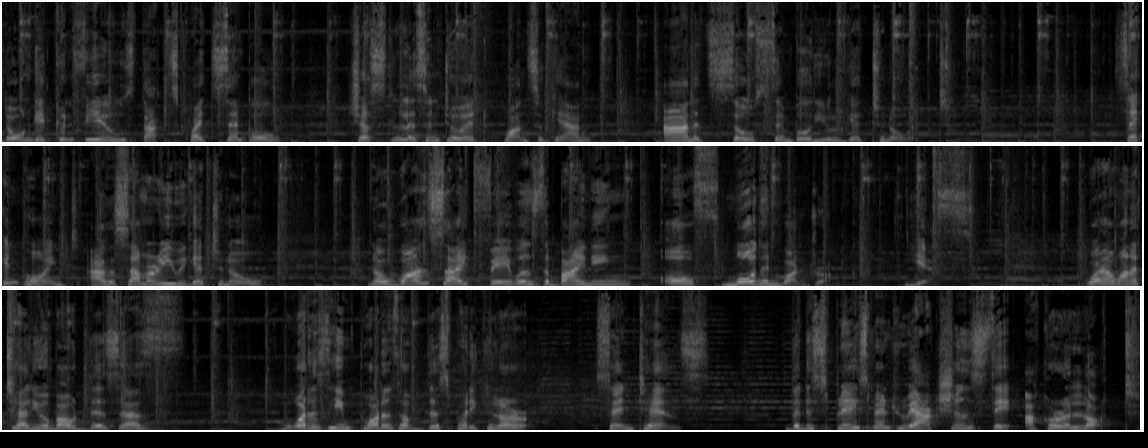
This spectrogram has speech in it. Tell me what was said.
Don't get confused, that's quite simple. Just listen to it once again, and it's so simple you'll get to know it. Second point, as a summary, we get to know now one site favors the binding of more than one drug. Yes. What I want to tell you about this is what is the importance of this particular sentence? The displacement reactions they occur a lot.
